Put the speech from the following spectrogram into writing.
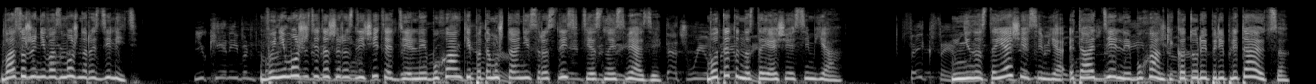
вас уже невозможно разделить. Вы не можете даже различить отдельные буханки, потому что они срослись в тесной связи. Вот это настоящая семья. Не настоящая семья — это отдельные буханки, которые переплетаются,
